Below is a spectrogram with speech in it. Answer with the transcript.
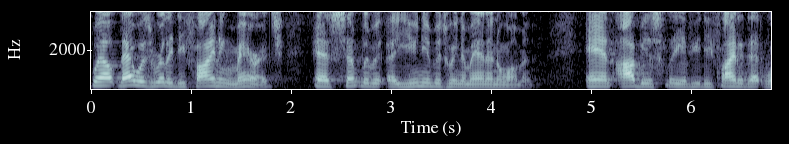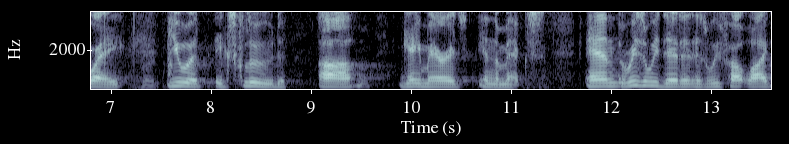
Well, that was really defining marriage as simply a union between a man and a woman. And obviously, if you define it that way, right. you would exclude um, gay marriage in the mix. And the reason we did it is we felt like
